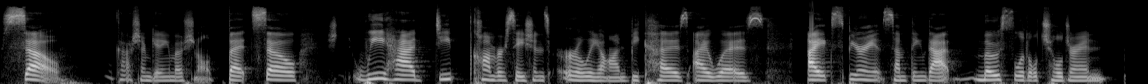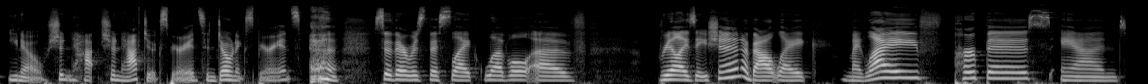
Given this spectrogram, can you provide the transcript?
so gosh, I'm getting emotional. But so we had deep conversations early on because I was I experienced something that most little children, you know, shouldn't have shouldn't have to experience and don't experience. so there was this like level of realization about like my life, purpose and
